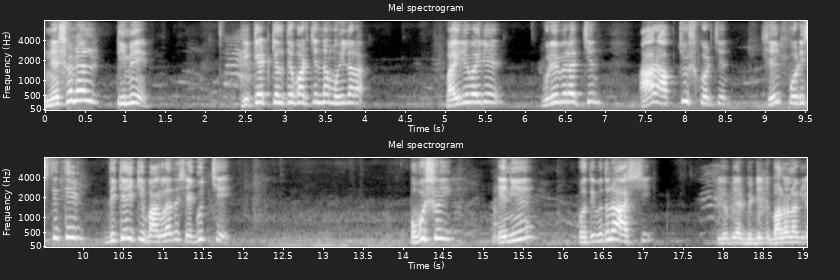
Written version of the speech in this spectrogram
ন্যাশনাল টিমে ক্রিকেট খেলতে পারছেন না মহিলারা। বাইরে বাইরে ঘুরে বেড়াচ্ছেন আর আফচুস করছেন। সেই পরিস্থিতির দিকেই কি বাংলাদেশ এগুচ্ছে? অবশ্যই এ নিয়ে প্রতিবেদনে আসছি। বিয়ার ভিডিওটি ভালো লাগলে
